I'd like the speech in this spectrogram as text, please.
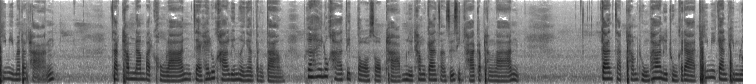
ที่มีมาตรฐาน จัดทำนามบัตรของร้าน แจกให้ลูกค้าหรือหน่วยงานต่างๆ เพื่อให้ลูกค้าติดต่อสอบถาม หรือทำการสั่งซื้อสินค้ากับทางร้าน การจัดทำถุงผ้าหรือถุงกระดาษที่มีการพิมพ์โล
